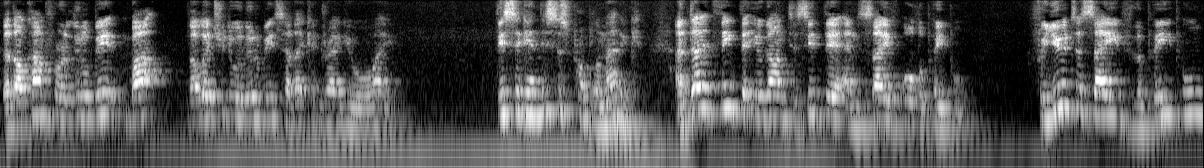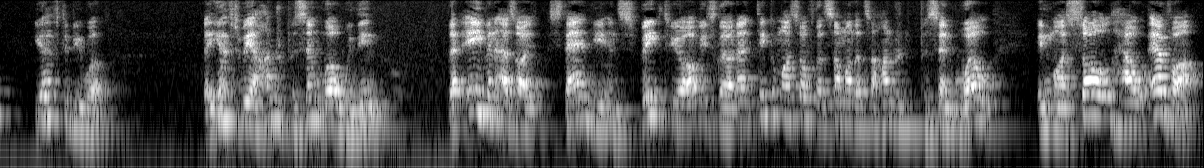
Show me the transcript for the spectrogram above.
That they'll come for a little bit, but They'll let you do a little bit so they can drag you away. This again, this is problematic. And don't think that you're going to sit there and save all the people. For you to save the people, you have to be well. That you have to be 100% well within. That even as I stand here and speak to you, obviously I don't think of myself as someone that's 100% well in my soul. However,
